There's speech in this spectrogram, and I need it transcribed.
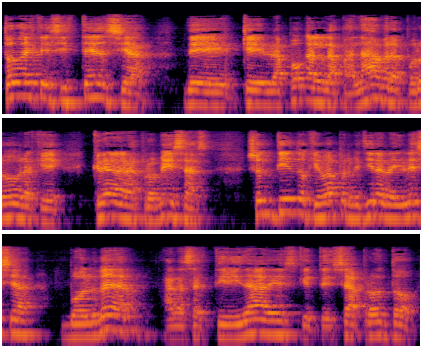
Toda esta insistencia de que la pongan la palabra por obra, que crean las promesas, yo entiendo que va a permitir a la iglesia volver a las actividades que ya pronto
